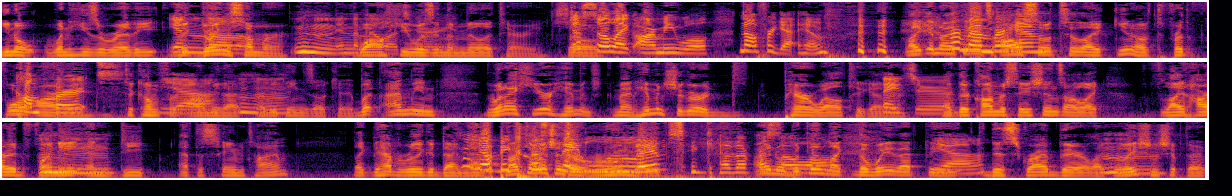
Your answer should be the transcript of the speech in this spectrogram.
You know, when he's already like, during the, the- summer, mhm, in the while he was in the military. military. So, Just so like army will not forget him. like, and I think it's remember also him. to like you know for for army to comfort Yeah, army that mhm. everything's okay. But I mean, when I hear him and man, him and Suga d- pair well together. They do. Mm-hmm. Like their conversations are like lighthearted, funny, and deep at the same time. Like they have a really good dynamic. yeah, Not because to mention they their live together for I know, so but then like the way that they Yeah. Mm-hmm. describe their like relationship there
